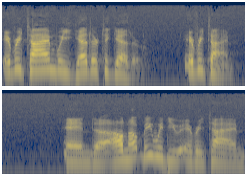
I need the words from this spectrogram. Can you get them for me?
Every time we gather together, every time, and uh, I'll not be with you every time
